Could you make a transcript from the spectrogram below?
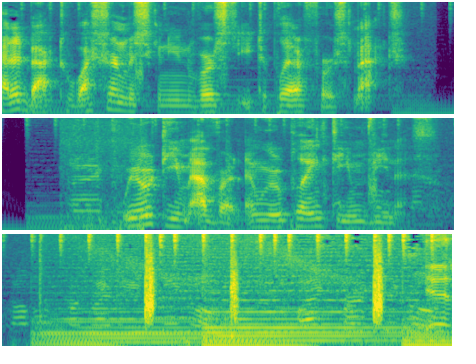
Headed back to Western Michigan University to play our first match. We were Team Evert and we were playing Team Venus. Yeah,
